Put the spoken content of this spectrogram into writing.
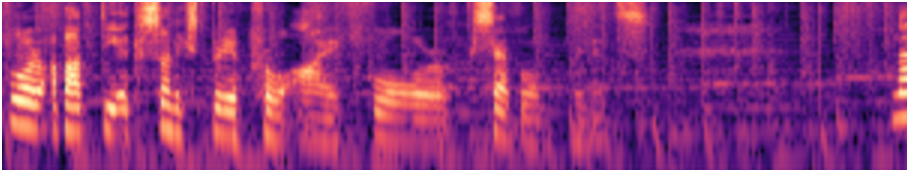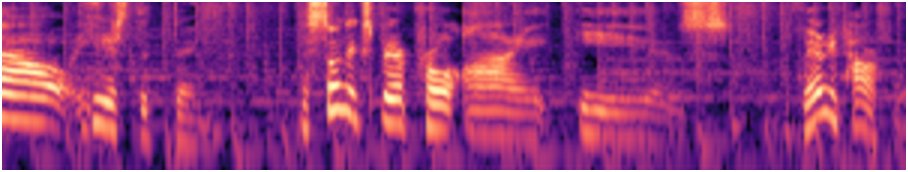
for about the Sony Xperia Pro I for several minutes. Now, here's the thing. The Sony Xperia Pro I is very powerful.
